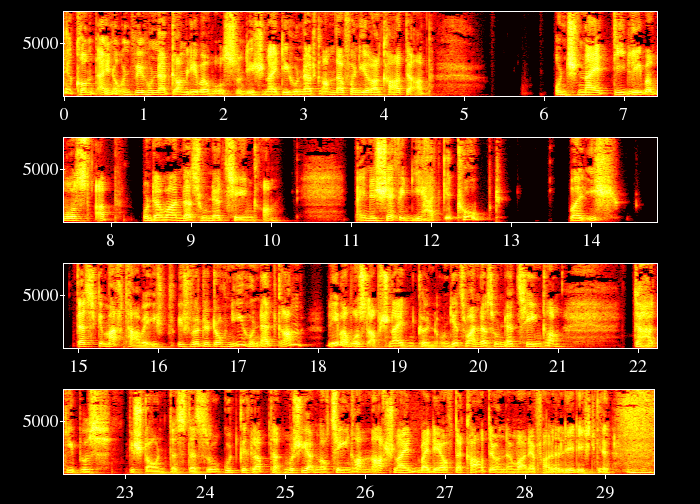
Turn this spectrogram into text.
da kommt eine und will 100 Gramm Leberwurst und ich schneide die 100 Gramm da von ihrer Karte ab und schneide die Leberwurst ab und da waren das 110 Gramm. Meine Chefin, die hat getobt weil ich das gemacht habe. Ich, ich würde doch nie 100 Gramm Leberwurst abschneiden können. Und jetzt waren das 110 Gramm. Da hat die bloß gestaunt, dass das so gut geklappt hat. Muss ich ja noch 10 Gramm nachschneiden bei der auf der Karte und dann war der Fall erledigt. Gell? Mhm.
